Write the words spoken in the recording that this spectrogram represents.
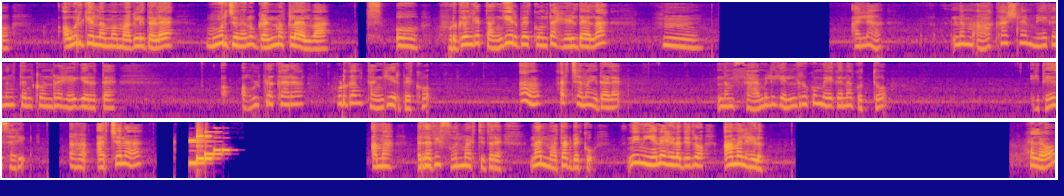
ಅವ್ರಿಗೆಲ್ಲಮ್ಮ ಮಗಳಿದ್ದಾಳೆ. ಮೂರು ಜನನು ಗಂಡು ಮಕ್ಕಳೇ ಅಲ್ವಾ? ಓ ಹುಡುಗಂಗೆ ತಂಗಿ ಇರಬೇಕು ಅಂತ ಹೇಳ್ದೆ ಅಲ್ಲ? ಹ್ಞೂ ಅಲ್ಲ ನಮ್ಮ ಆಕಾಶನ ಮೇಘನಂಗೆ ತಂದ್ಕೊಂಡ್ರೆ ಹೇಗಿರುತ್ತೆ? ಅವಳ ಪ್ರಕಾರ ಹುಡುಗಂಗೆ ತಂಗಿ ಇರಬೇಕು. ಹಾಂ ಅರ್ಚನಾ ಇದ್ದಾಳೆ ನಮ್ಮ ಫ್ಯಾಮಿಲಿ ಎಲ್ರಿಗೂ ಮೇಘನ ಗೊತ್ತು. ಇದೇ ಸರಿ. ಅರ್ಚನ ಅರ್ಚನಾ? ಅಮ್ಮ ರವಿ ಫೋನ್ ಮಾಡ್ತಿದ್ದಾರೆ. ನಾನು ಮಾತಾಡಬೇಕು. ನೀನು ಏನೇ ಹೇಳೋದಿದ್ರು ಆಮೇಲೆ ಹೇಳು. Hello?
